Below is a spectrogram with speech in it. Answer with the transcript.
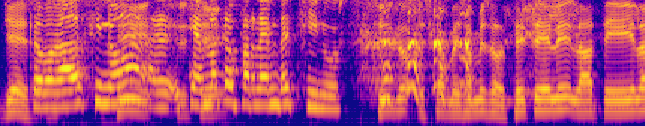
Jess... és que a vegades, si no, sí, eh, sí, sembla sí. que parlem de xinos. Sí, no, és que a més a més el CTL, l'ATL,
